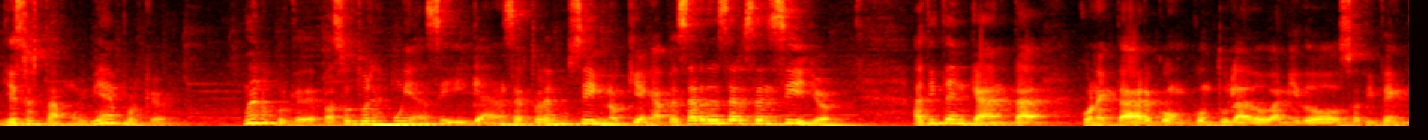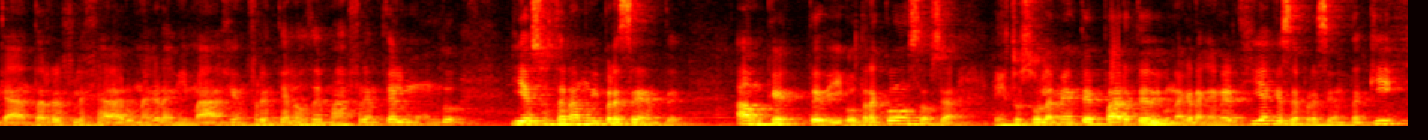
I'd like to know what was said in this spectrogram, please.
Y eso está muy bien porque bueno, porque de paso tú eres muy así, cáncer, tú eres un signo quien a pesar de ser sencillo, a ti te encanta conectar con, tu lado vanidoso, a ti te encanta reflejar una gran imagen frente a los demás, frente al mundo, y eso estará muy presente. Aunque te digo otra cosa, o sea, esto es solamente parte de una gran energía que se presenta aquí.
